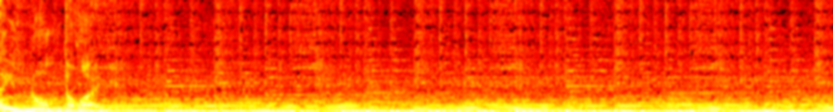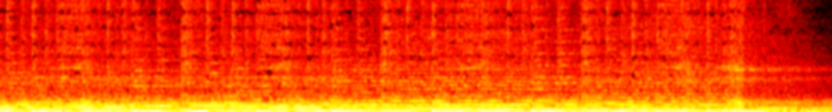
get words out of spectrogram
em nome da lei.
